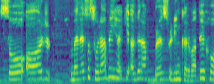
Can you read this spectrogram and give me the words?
सो so, और मैंने ऐसा सुना भी है कि अगर आप ब्रेस्ट फीडिंग करवाते हो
